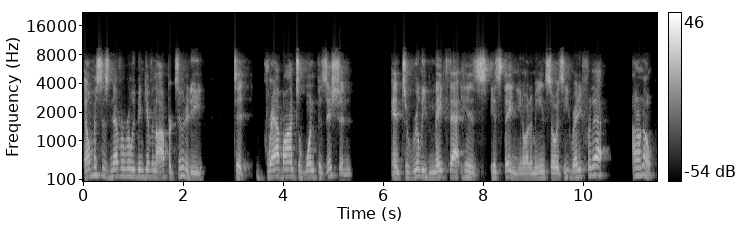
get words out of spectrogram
Elmas has never really been given the opportunity to grab onto one position and to really make that his his thing. You know what I mean? So is he ready for that? I don't know.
